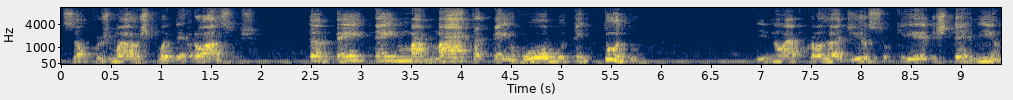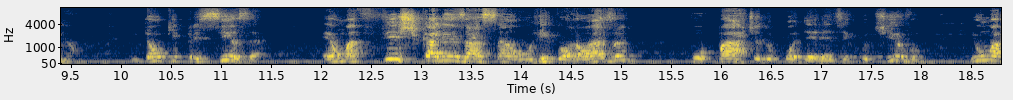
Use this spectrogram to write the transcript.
são para os maiores poderosos, também tem mamata, tem roubo, tem tudo. E não é por causa disso que eles terminam. Então, o que precisa é uma fiscalização rigorosa por parte do Poder Executivo e uma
